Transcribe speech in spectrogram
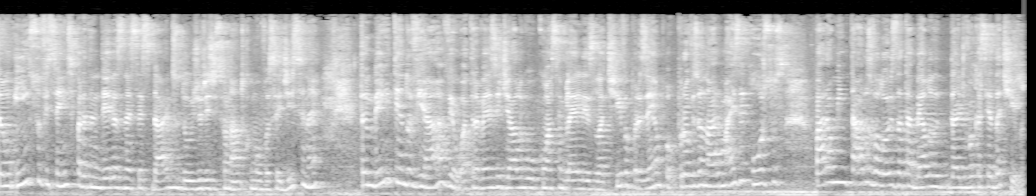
são insuficientes para atender as necessidades do jurisdicionado, como você disse, né? Também tendo viável, através de diálogo com a Assembleia Legislativa, por exemplo, provisionar mais recursos para aumentar os valores da tabela da advocacia dativa,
